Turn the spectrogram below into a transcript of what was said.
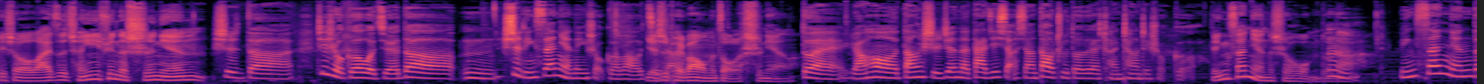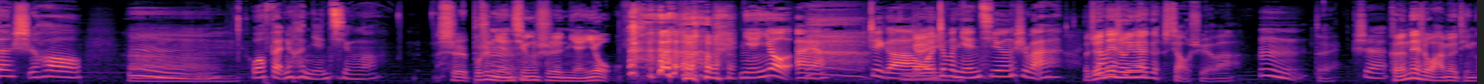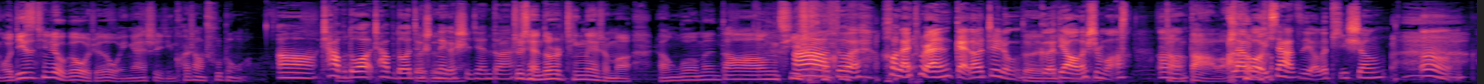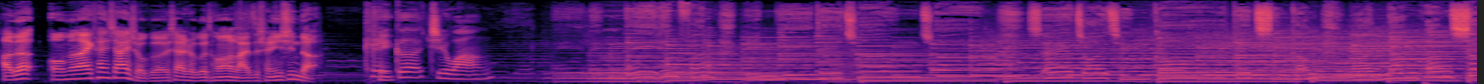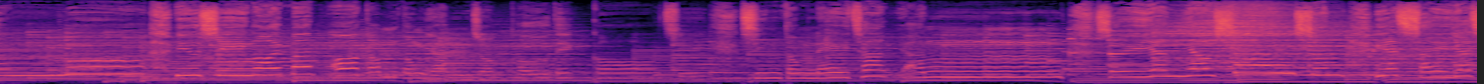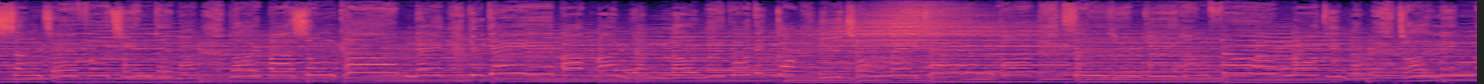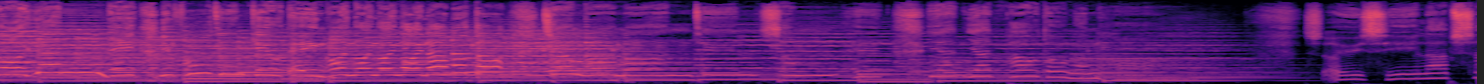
一首来自陈奕迅的《十年》，是的，这首歌我觉得，嗯，是零三年的一首歌吧，我记得也是陪伴我们走了十年了。对，然后当时真的大街小巷到处都在传唱这首歌。零三年的时候我们多大？零三年的时候，嗯，我反正很年轻了。是不是年轻？是年幼，年幼。哎呀，这个我这么年轻是吧？我觉得那时候应该小学吧。嗯，对。是，可能那时候我还没有听，我第一次听这首歌，我觉得我应该是已经快上初中了啊，差不多，差不多就是那个时间段。之前都是听那什么，让我们荡起啊，对，后来突然改到这种格调了，是吗？嗯，长大了，level 一下子有了提升。嗯，好的，我们来看下一首歌，下一首歌同样来自陈奕迅的《K 歌之王》。什么？要是爱不可感动人，俗套的歌词煽动你恻隐，谁人又相信？一世一生这肤浅对白？来吧送给你，要几百万人。垃圾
